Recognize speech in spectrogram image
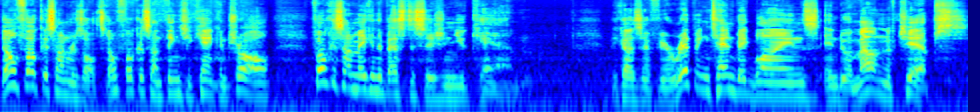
Don't focus on results. Don't focus on things you can't control. Focus on making the best decision you can. Because if you're ripping 10 big blinds into a mountain of chips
